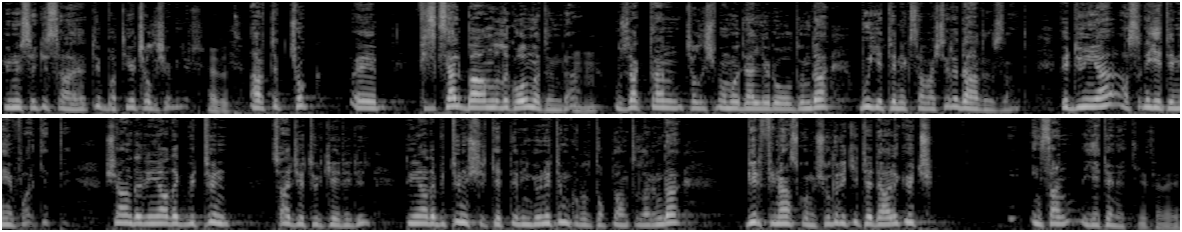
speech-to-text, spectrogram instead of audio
günün 8 saati batıya çalışabilir. Evet. Artık çok e, fiziksel bağımlılık olmadığında, uzaktan çalışma modelleri olduğunda bu yetenek savaşları daha da hızlandı. Ve dünya aslında yeteneği fark etti. Şu anda dünyadaki bütün, sadece Türkiye'de değil, dünyada bütün şirketlerin yönetim kurulu toplantılarında bir finans konuşulur, iki tedarik, üç insan yetenek. Yeteneği.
